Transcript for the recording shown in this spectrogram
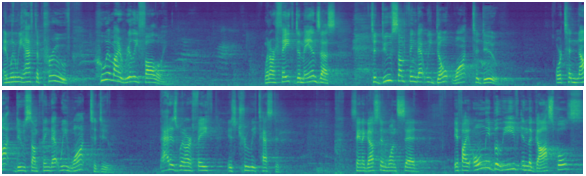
and when we have to prove who am I really following? When our faith demands us to do something that we don't want to do, or to not do something that we want to do, that is when our faith is truly tested. St. Augustine once said, If I only believe in the Gospels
